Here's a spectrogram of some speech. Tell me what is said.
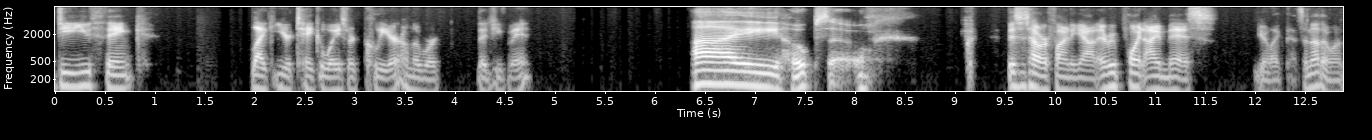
do you think like your takeaways are clear on the work that you've made i hope so this is how we're finding out every point i miss you're like, that's another one.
